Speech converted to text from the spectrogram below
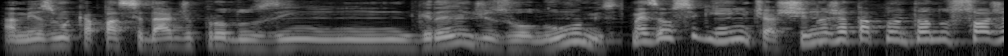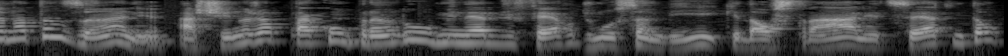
a mesma capacidade de produzir em grandes volumes. Mas é o seguinte: a China já está plantando soja na Tanzânia, a China já está comprando o minério de ferro de Moçambique, da Austrália, etc. Então,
